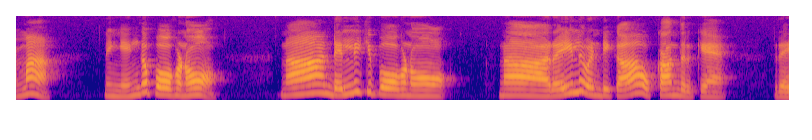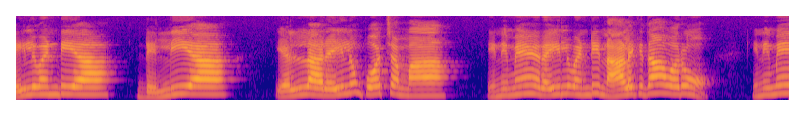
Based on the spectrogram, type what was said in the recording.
அம்மா நீங்கள் எங்கே போகணும்? நான் டெல்லிக்கு போகணும். நான் ரயில் வண்டிக்கா உட்காந்துருக்கேன் ரயில் வண்டியா? டெல்லியா? எல்லா ரயிலும் போச்சம்மா. இனிமே ரயில் வண்டி நாளைக்கு தான் வரும். இனிமே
